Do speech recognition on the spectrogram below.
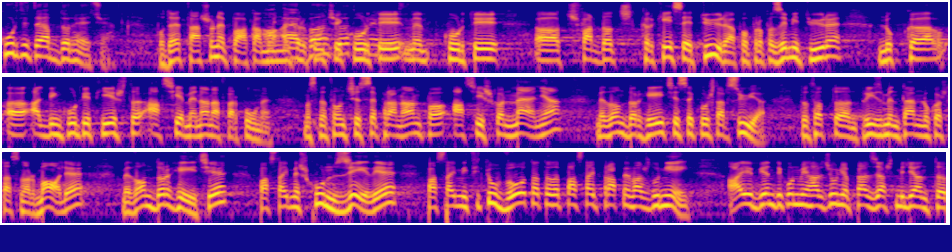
Kurti të japë dorëheqje. Po do e thash unë e po ata mund me kërku qi Kurti me Kurti çfarëdo kërkese e tyre apo propozimi i tyre nuk Albin Kurti thjesht as qi e menon atë farë pune. Mos me thonë qi s'e pranon po as qi i shkon menja me dhon dorëheqje se ku është arsyeja. do thotë në prizmin tem nuk është as normale, me dhonë dorëheqje, pastaj me shku në zgjedhje, pastaj m'i fitu votat edhe pastaj prap me vazhdu njejt. Ajo i bjen dikun m'i harxhu një pesë gjashtë milion të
